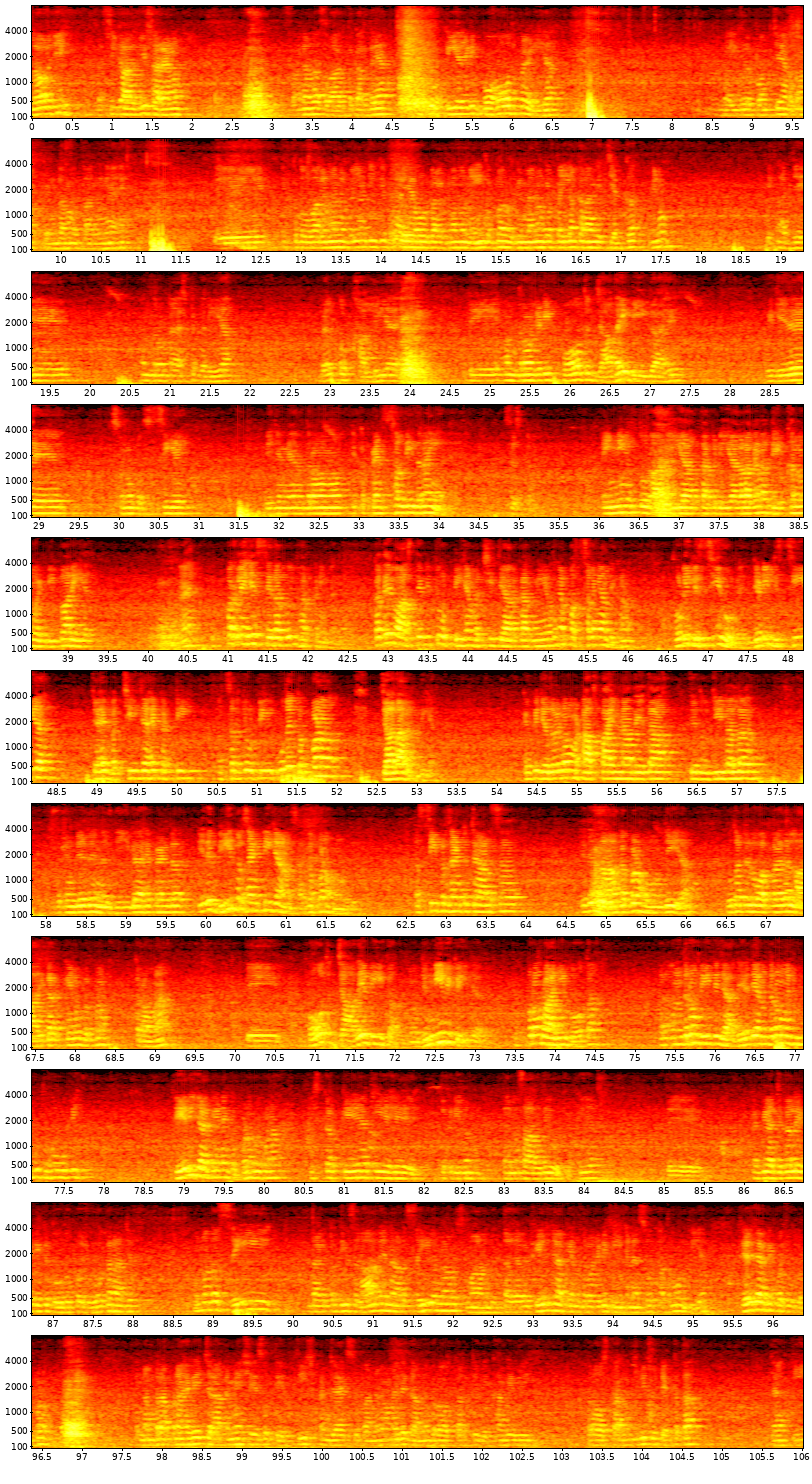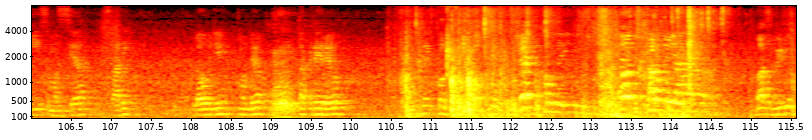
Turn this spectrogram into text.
ਲਓ ਜੀ, ਸਤਿ ਸ਼੍ਰੀ ਅਕਾਲ ਜੀ ਸਾਰਿਆਂ ਨੂੰ। ਸਾਰਿਆਂ ਦਾ ਸਵਾਗਤ ਕਰਦੇ ਆ ਝੋਟੀ ਆ ਜਿਹੜੀ ਬਹੁਤ ਭੈੜੀ ਆ। ਬਾਈ ਕੋਲੇ ਪਹੁੰਚੇ ਆ ਆਪਾਂ, ਪਿੰਡਾਂ ਮਤਾਨੀਆਂ ਇਹ। ਤੇ ਇੱਕ ਦੋ ਵਾਰ ਇਹਨਾਂ ਨੇ ਪਹਿਲਾਂ ਟੀਕੇ ਭਰਾਏ ਆ ਹੋਰ ਡਾਕਟਰਾਂ ਦਾ ਨਹੀਂ ਗੱਭਾ ਕਿਉਂਕਿ ਮੈਂ ਇਹਨਾਂ ਕਿਹਾ ਪਹਿਲਾਂ ਕਰਾਂਗੇ ਚੈੱਕ ਇਹਨੂੰ। ਤੇ ਅੱਜ ਇਹ ਅੰਦਰੋਂ ਟੈਸਟ ਕਰੀ ਆ। ਬਿਲਕੁਲ ਖਾਲੀ ਆ ਇਹ। ਤੇ ਅੰਦਰੋਂ ਜਿਹੜੀ ਬਹੁਤ ਜ਼ਿਆਦਾ ਹੀ ਵੀਕ ਆ ਇਹ। ਵੀ ਜਿਹਦੇ ਸਾਨੂੰ ਦੱਸੀਏ ਵੀ ਜਿਵੇਂ ਅੰਦਰੋਂ ਇੱਕ ਪੈਨਸਲ ਦੀ ਤਰ੍ਹਾਂ ਹੀ ਹੈ ਸਿਸਟਮ ਇੰਨੀ ਉੱਤੋਂ ਰਾੜੀ ਆ, ਤਕੜੀ ਆ, ਅਗਲਾ ਕਹਿੰਦਾ ਦੇਖਣ ਨੂੰ ਐਡੀ ਭਾਰੀ ਹੈ ਹੈ? ਉੱਪਰਲੇ ਹਿੱਸੇ ਦਾ ਕੋਈ ਫ਼ਰਕ ਨਹੀਂ ਪੈਂਦਾ। ਕਦੇ ਵਾਸਤੇ ਵੀ ਝੋਟੀ ਜਾਂ ਬੱਚੀ ਤਿਆਰ ਕਰਨੀ ਹੈ ਉਹਦੀਆਂ ਪਸਲੀਆਂ ਦੇਖਣ। ਥੋੜੀ ਲਿੱਸੀ ਹੋਵੇ। ਜਿਹੜੀ ਲਿੱਸੀ ਆ, ਚਾਹੇ ਬੱਚੀ ਚਾਹੇ ਕੱਟੀ ਅਕਸਰ ਝੋਟੀ, ਉਹਦੇ ਗੱਭਣ ਜ਼ਿਆਦਾ ਰਹਿੰਦੀਆਂ। ਕਿਉਂਕਿ ਜਦੋਂ ਇਹਨੂੰ ਮੋਟਾਪਾ ਇੰਨਾ ਦੇਤਾ ਤੇ ਦੂਜੀ ਗੱਲ ਬਠਿੰਡੇ ਦੇ ਨਜ਼ਦੀਕ ਆ ਇਹ ਪਿੰਡ ਇਹਦੇ 20% ਹੀ ਚਾਂਸ ਆ ਗੱਭਣ ਹੋਣ ਦੇ। 80% ਚਾਂਸ ਇਹਦੇ ਨਾ ਗੱਭਣ ਹੋਣ ਦੀ ਆ। ਉਹਦਾ ਚਲੋ ਆਪਾਂ ਇਹਦਾ ਇਲਾਜ ਕਰਕੇ ਇਹਨੂੰ ਗੱਭਣ ਕਰਾਉਣਾ। ਤੇ ਬਹੁਤ ਜ਼ਿਆਦਾ ਵੀਕ ਆ ਅੰਦਰੋਂ, ਜਿੰਨੀ ਵੀ ਕਹੀ ਜਾਵੇ ਉੱਪਰੋਂ ਰਾਜੀ ਬਹੁਤ ਆ। ਪਰ ਅੰਦਰੋਂ ਵੀਕ ਜ਼ਿਆਦਾ ਆ ਜੇ ਅੰਦਰੋਂ ਮਜ਼ਬੂਤ ਹੋਊਗੀ ਫੇਰ ਹੀ ਜਾ ਕੇ ਇਹਨੇ ਗੱਭਣ ਰੁਕਣਾ ਇਸ ਕਰਕੇ ਇਹ ਆ ਕਿ ਇਹ ਤਕਰੀਬਨ 3 ਸਾਲ ਦੀ ਹੋ ਚੁੱਕੀ ਆ। ਤੇ ਕਿਉਂਕਿ ਅੱਜ ਕੱਲ੍ਹ ਇੱਕ ਇੱਕ ਦੋ ਦੋ ਪਸ਼ੂ ਆ ਘਰਾਂ 'ਚ ਉਹਨਾਂ ਦਾ ਸਹੀ ਡਾਕਟਰ ਦੀ ਸਲਾਹ ਦੇ ਨਾਲ ਸਹੀ ਉਹਨਾਂ ਨੂੰ ਸਮਾਨ ਦਿੱਤਾ ਜਾਵੇ, ਫਿਰ ਜਾ ਕੇ ਅੰਦਰੋਂ ਜਿਹੜੀ ਵੀਕਨੈਸ ਉਹ ਖਤਮ ਹੁੰਦੀ ਆ, ਫਿਰ ਜਾ ਕੇ ਪਸ਼ੂ ਗੱਭਣ ਹੁੰਦਾ ਤੇ ਨੰਬਰ ਆਪਣਾ ਹੈਗਾ 94633 55192 ਹੁਣ ਇਹਦੇ ਗੰਨ ਕ੍ਰੋਸ ਕਰਕੇ ਦੇਖਾਂਗੇ ਵੀ ਕ੍ਰੋਸ ਕਰਨ 'ਚ ਵੀ ਕੋਈ ਦਿੱਕਤ ਆ, ਜਾਂ ਕੀ ਸਮੱਸਿਆ ਸਾਰੀ। ਲਓ ਜੀ ਮੁੰਡਿਓ, ਤਕੜੇ ਰਹੋ। ਦੇਖੋ ਦੇਖੋ ਜੀ ਬਸ ਵੀਡੀਓ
